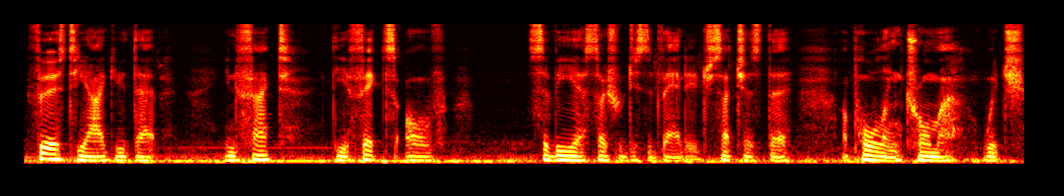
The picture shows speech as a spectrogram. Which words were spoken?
First, he argued that, in fact, the effects of severe social disadvantage, such as the appalling trauma which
